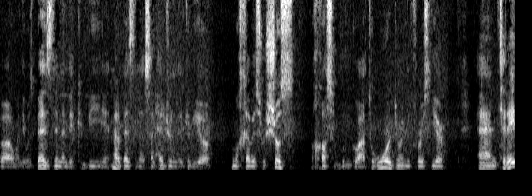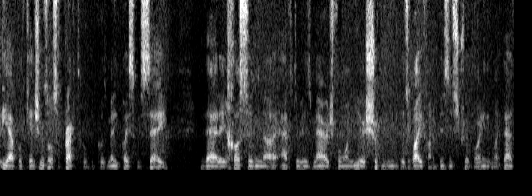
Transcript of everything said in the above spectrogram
uh, when there was bezdin, and there can be not a bezdin, a sanhedrin, there could be a mecheves rishus a chassid wouldn't go out to war during the first year. And today the application is also practical because many places say that a chassid, uh, after his marriage for one year, shouldn't leave his wife on a business trip or anything like that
